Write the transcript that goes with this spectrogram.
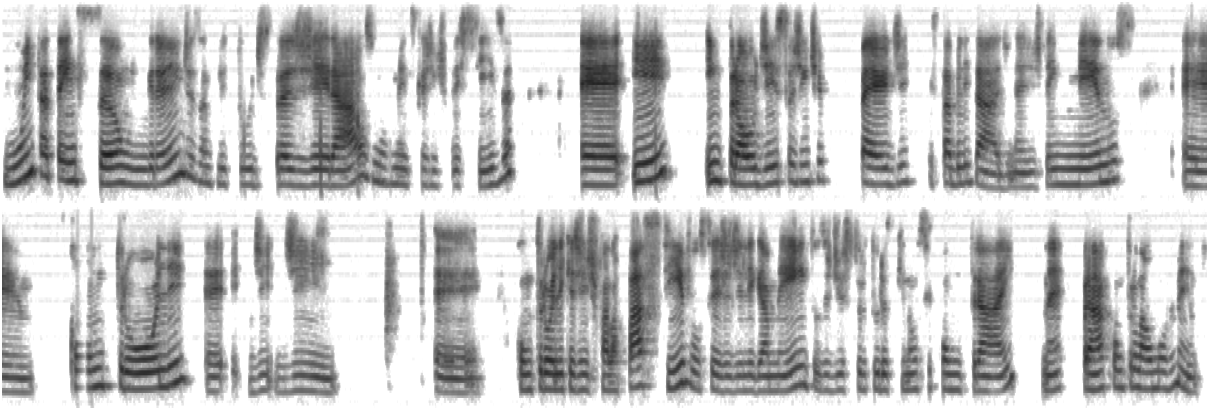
muita tensão em grandes amplitudes para gerar os movimentos que a gente precisa, é, e em prol disso a gente perde estabilidade, né? A gente tem menos é, controle é, de, de é, controle que a gente fala passivo, ou seja, de ligamentos e de estruturas que não se contraem, né, para controlar o movimento.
